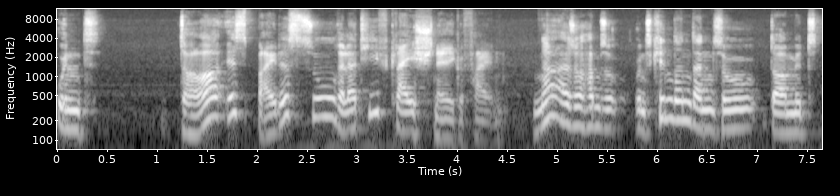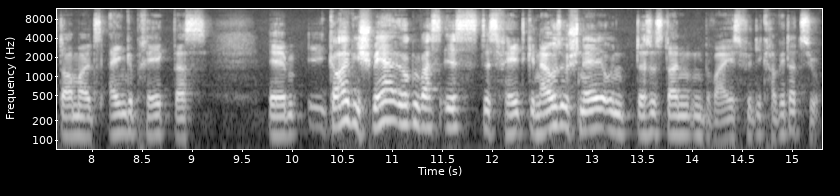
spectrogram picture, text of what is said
Und da ist beides so relativ gleich schnell gefallen. Na, also haben sie uns Kindern dann so damit damals eingeprägt, dass ähm, egal wie schwer irgendwas ist, das fällt genauso schnell und das ist dann ein Beweis für die Gravitation.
